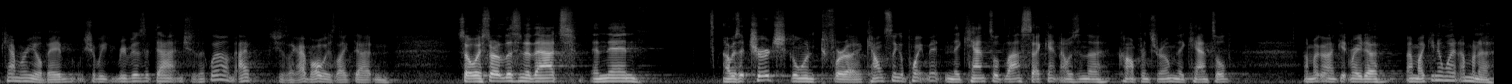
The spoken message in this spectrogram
Camarillo, babe? Should we revisit that? And she's like, well, I've, she's like, I've always liked that. And so I started listening to that, and then I was at church going for a counseling appointment, and they canceled last second. I was in the conference room, they canceled. I'm like, I'm getting ready to. I'm like, you know what? I'm gonna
